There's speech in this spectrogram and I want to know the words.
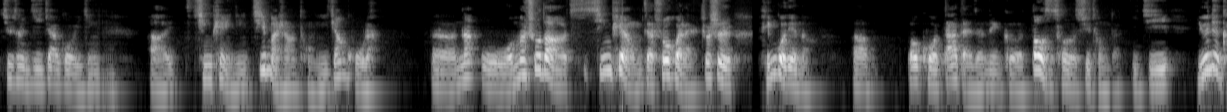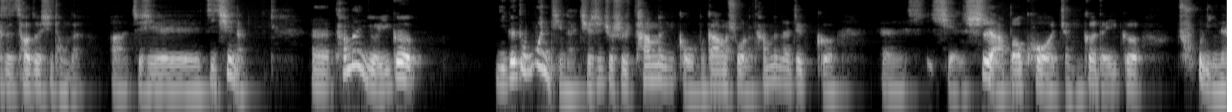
计算机架构已经。啊，芯片已经基本上统一江湖了。呃，那我们说到芯片，我们再说回来，就是苹果电脑啊，包括搭载着那个 DOS 操作系统的，以及 Unix 操作系统的啊这些机器呢，呃，他们有一个一个的问题呢，其实就是他们我们刚刚说了，他们的这个呃显示啊，包括整个的一个处理呢，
